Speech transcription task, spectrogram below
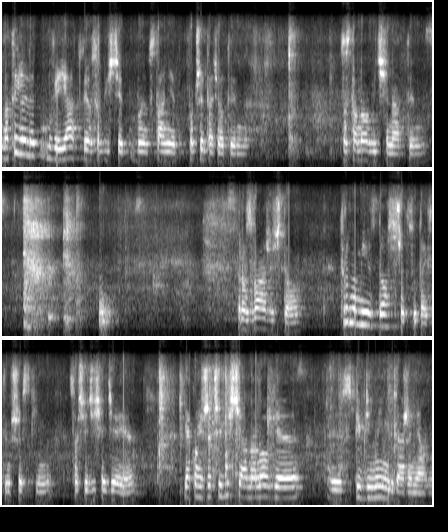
Na tyle, ile, mówię, ja tutaj osobiście byłem w stanie poczytać o tym, zastanowić się nad tym, rozważyć to. Trudno mi jest dostrzec tutaj w tym wszystkim, co się dzisiaj dzieje, jakąś rzeczywiście analogię y, z biblijnymi wydarzeniami.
